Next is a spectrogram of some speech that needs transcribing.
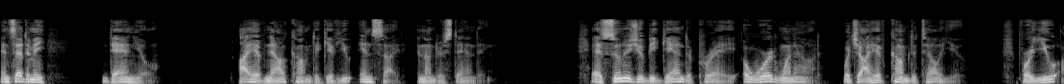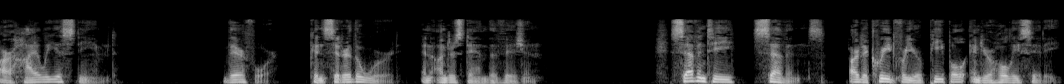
and said to me daniel i have now come to give you insight and understanding as soon as you began to pray a word went out which i have come to tell you for you are highly esteemed. Therefore consider the word and understand the vision. 70 sevens are decreed for your people and your holy city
